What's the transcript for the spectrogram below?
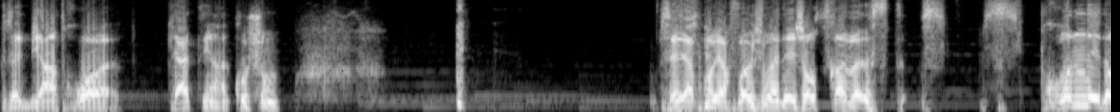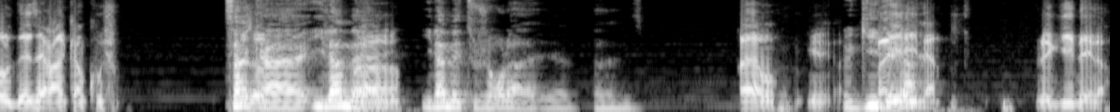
Vous êtes bien trois, quatre et un cochon. C'est la première fois que je vois des gens se, trava- se- promener dans le désert avec un cochon. 5, Vous euh, Ilham, Voilà. euh, Ilham est toujours là. euh, Ah bon, il- Le guide bah, est là. il est là. Le guide est là.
